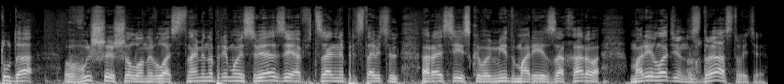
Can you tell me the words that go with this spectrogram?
туда, в высшие эшелоны власти. С нами на прямой связи официальный представитель российского МИД Мария Захарова. Мария Владимировна, здравствуйте.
